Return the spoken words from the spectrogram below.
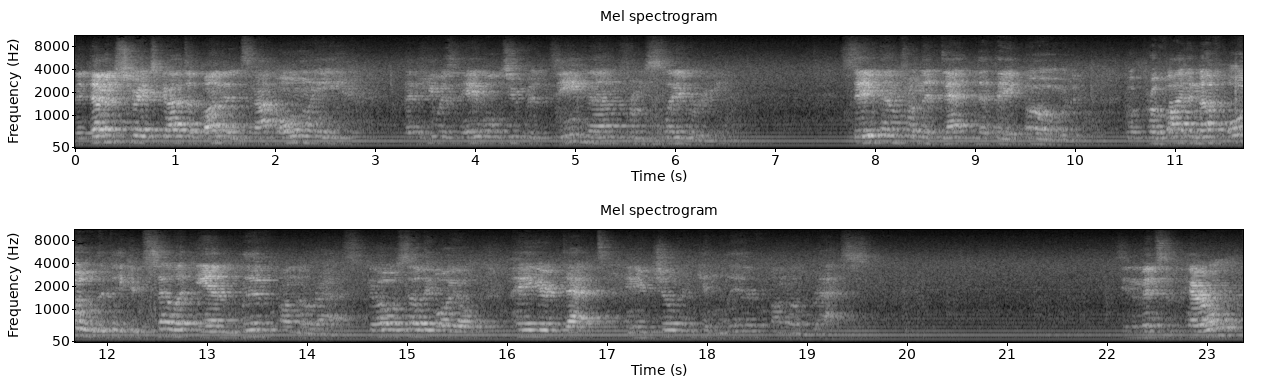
And it demonstrates God's abundance not only that he was able to redeem them from slavery, save them from the debt that they owed, but provide enough oil that they could sell it and live on the rest. Go sell the oil pay your debt, and your children can live on the rest. In the midst of peril,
